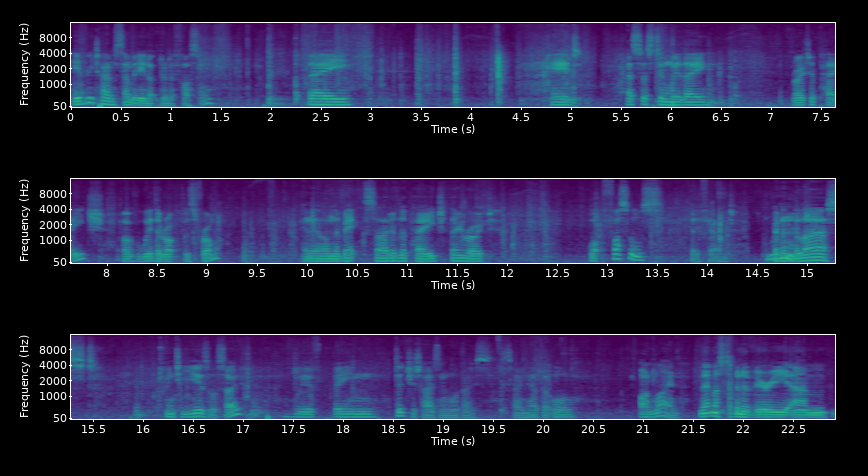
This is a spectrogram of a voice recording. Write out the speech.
Every time somebody looked at a fossil, they had a system where they wrote a page of where the rock was from, and then on the back side of the page they wrote what fossils they found. But in the last 20 years or so, we've been digitising all those, so now they're all online. That must have been a very um,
